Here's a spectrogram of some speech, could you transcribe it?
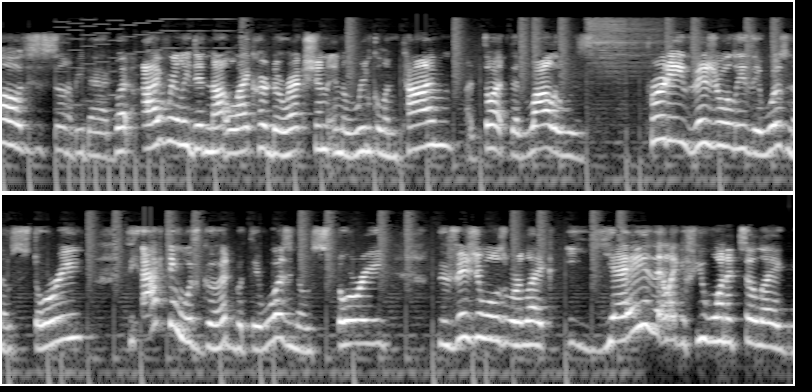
oh, this is gonna be bad. But I really did not like her direction in The Wrinkle in Time. I thought that while it was pretty visually, there was no story. The acting was good, but there was no story. The visuals were like yay that like if you wanted to like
